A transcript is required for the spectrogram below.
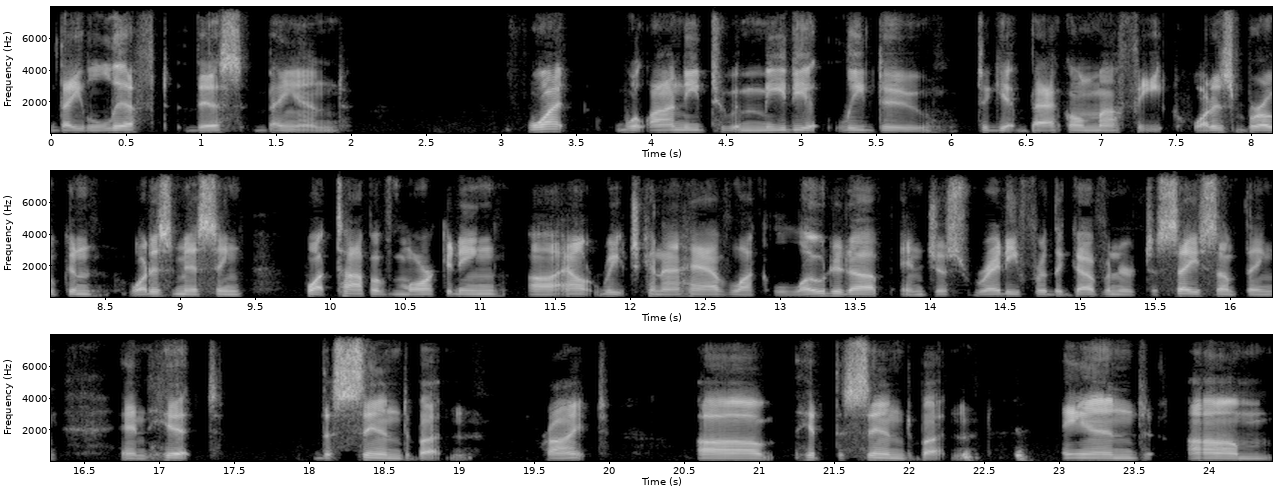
they lift this band, what will I need to immediately do to get back on my feet? What is broken? What is missing? What type of marketing uh, outreach can I have like loaded up and just ready for the governor to say something and hit the send button, right? Uh, hit the send button. And um,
